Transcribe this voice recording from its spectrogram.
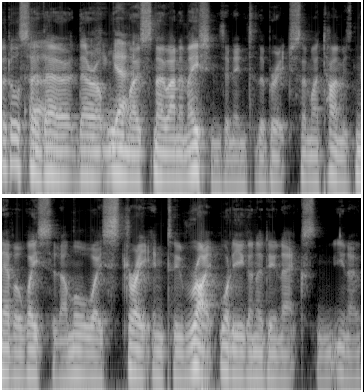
But also, uh, there there are almost no animations in Into the Breach, so my time is never wasted. I'm always straight into right. What are you going to do next? And you know,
